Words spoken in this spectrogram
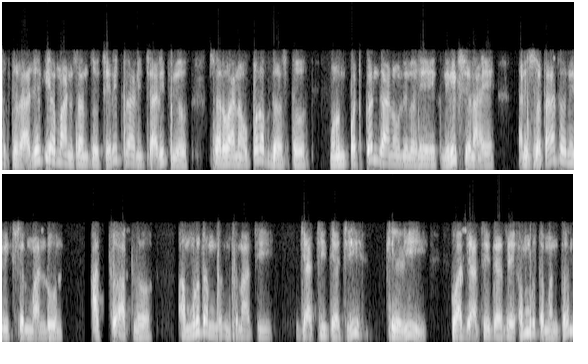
फक्त राजकीय माणसांचं चरित्र आणि चारित्र्य सर्वांना उपलब्ध असतं. म्हणून पटकन जाणवलेलं हे एक निरीक्षण आहे. आणि स्वतःच निरीक्षण मांडून आजचं आपलं अमृत मंथनाची ज्याची त्याची खेळी किंवा ज्याचे त्याचे अमृत मंथन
